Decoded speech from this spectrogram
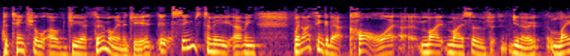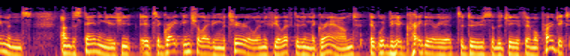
potential of geothermal energy. It, it seems to me, I mean, when I think about coal, I, my my sort of you know layman's understanding is you, it's a great insulating material, and if you left it in the ground, it would be a great area to do sort of geothermal projects.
